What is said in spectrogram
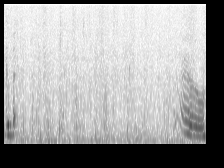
Goodbye. Oh.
